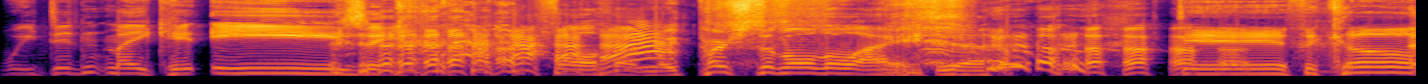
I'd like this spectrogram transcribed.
We didn't make it easy for them. We pushed them all the way. Yeah. difficult.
